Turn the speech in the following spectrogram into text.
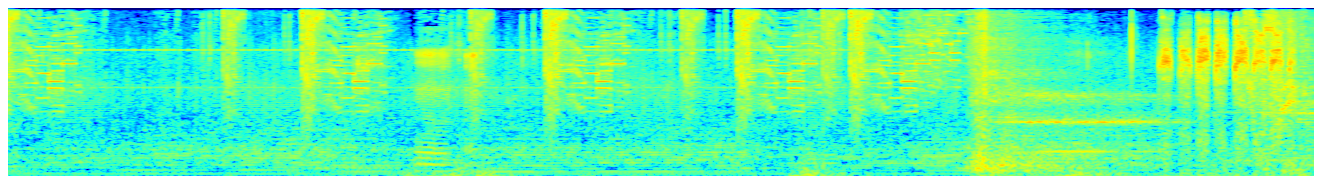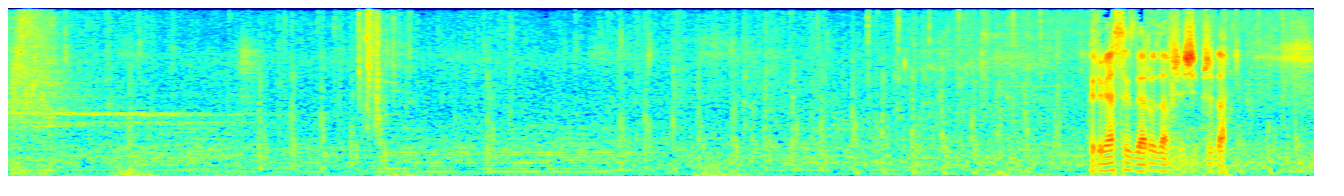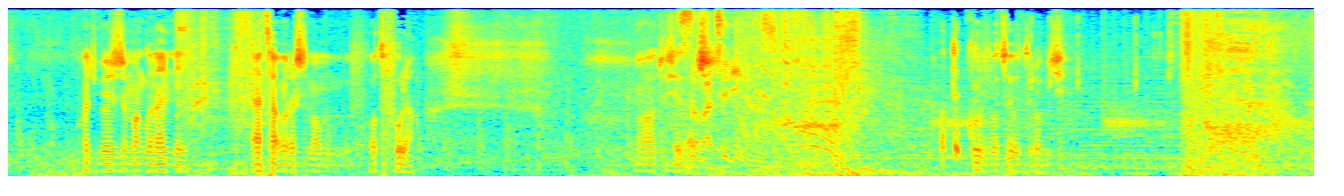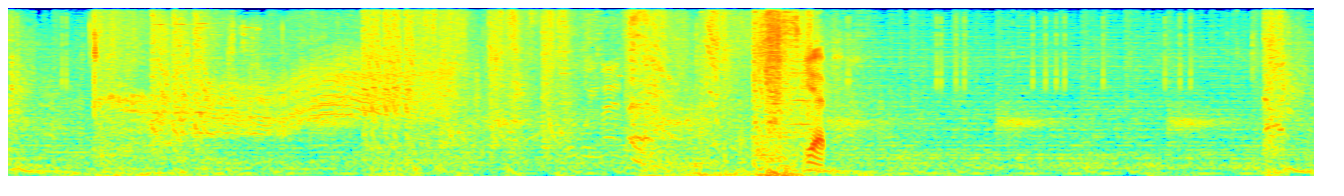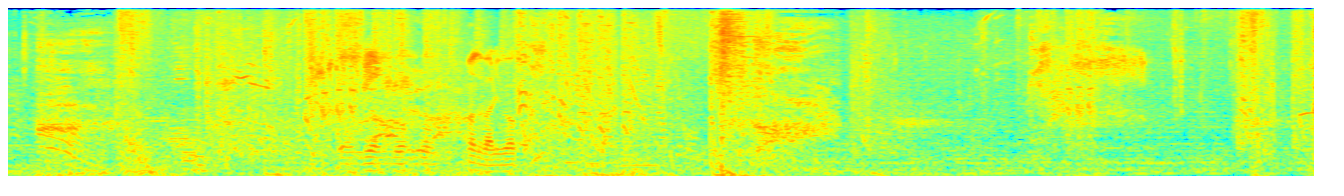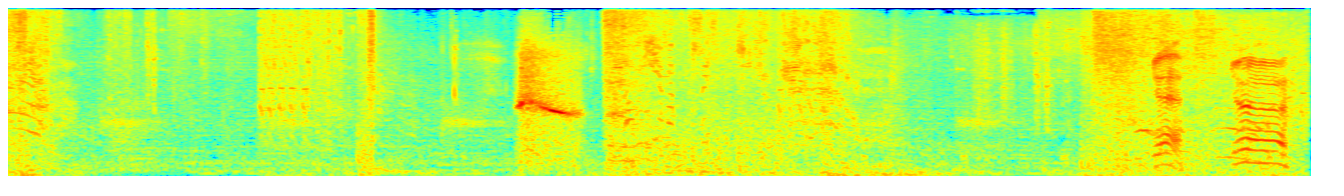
Pierwiastek zero zawsze się przyda. Choćby, że mam go najmniej. Ja całą resztę mam od fulla. O, tu się zacznie. Zobaczyli nas. O ty kurwo, co wy tu robicie? Bum, bum, bum. Odwaliło go. Nie! Nie!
